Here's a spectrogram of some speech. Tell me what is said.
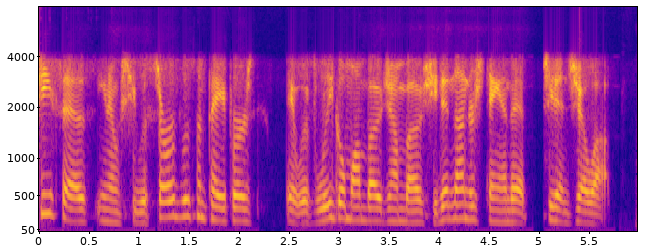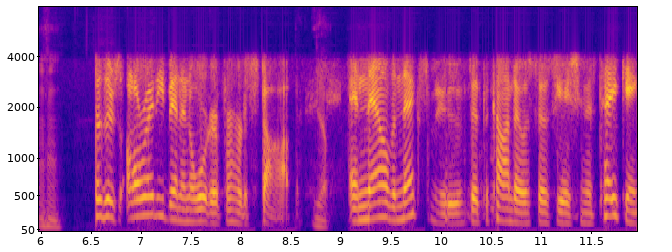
she says, you know, she was served with some papers. It was legal mumbo jumbo. She didn't understand it. She didn't show up. Mhm. So there's already been an order for her to stop. Yep. And now the next move that the condo association is taking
